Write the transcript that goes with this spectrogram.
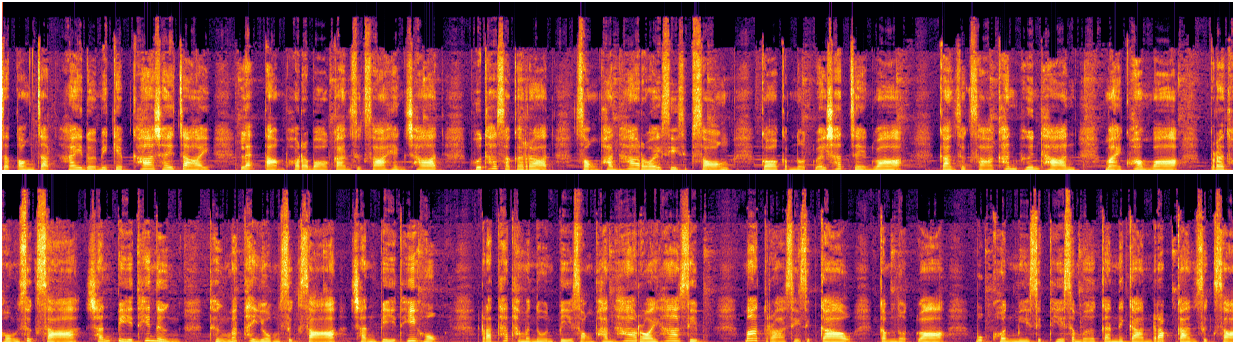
จะต้องจัดให้โดยไม่เก็บค่าใช้จ่าย และตามพรบการศึกษาแห่งชาติ พุทธศักราช 2542 ก็กำหนดไว้ชัดเจนว่า การศึกษาขั้นพื้นฐาน หมายความว่า ประถมศึกษาชั้นปีที่ 1 ถึงมัธยมศึกษาชั้นปีที่ 6 รัฐธรรมนูญปี 2550 มาตรา 49 กำหนดว่าบุคคลมีสิทธิเสมอกันในการรับการศึกษา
